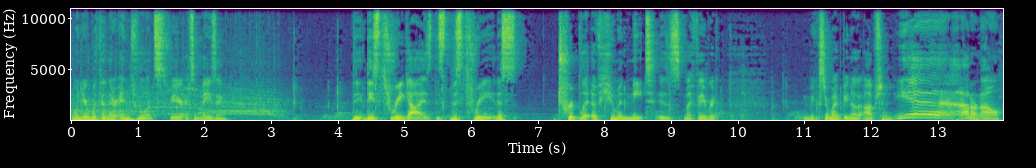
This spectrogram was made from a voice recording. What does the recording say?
when you're within their influence sphere. It's amazing. The, these three guys, this this three this triplet of human meat is my favorite. Mixer might be another option. Yeah, I don't know.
